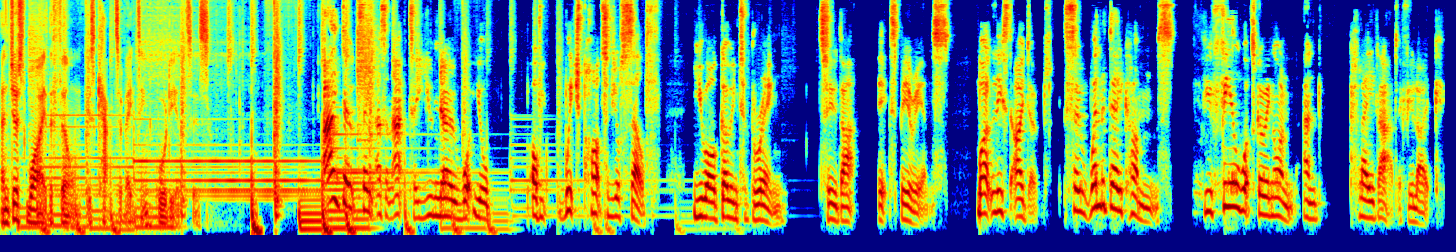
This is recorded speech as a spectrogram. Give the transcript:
and just why the film is captivating audiences. I don't think as an actor you know what you're of which parts of yourself you are going to bring to that experience. Well, at least I don't. So when the day comes, you feel what's going on and play that, if you like.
